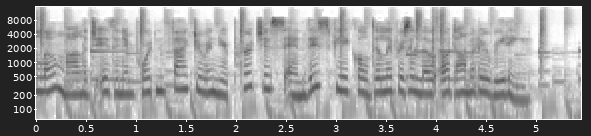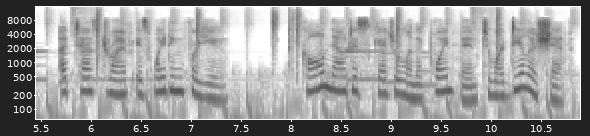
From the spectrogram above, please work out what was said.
Low mileage is an important factor in your purchase and this vehicle delivers a low odometer reading. A test drive is waiting for you. Call now to schedule an appointment to our dealership.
